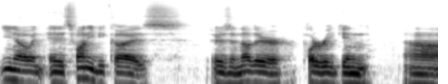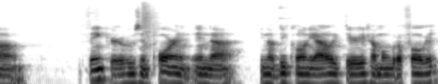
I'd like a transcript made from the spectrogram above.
you know, and, and it's funny because there's another Puerto Rican um, thinker who's important in uh, you know decoloniality theory, Ramon Grosfoguel.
